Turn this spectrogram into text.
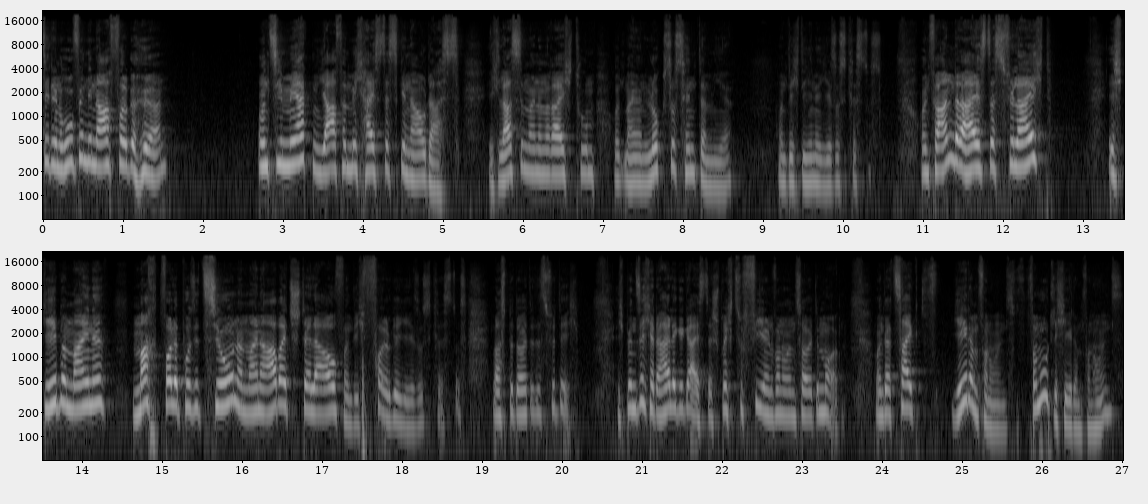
sie den Ruf in die Nachfolge hören und sie merken, ja, für mich heißt es genau das. Ich lasse meinen Reichtum und meinen Luxus hinter mir und ich diene Jesus Christus. Und für andere heißt das vielleicht, ich gebe meine machtvolle Position an meiner Arbeitsstelle auf und ich folge Jesus Christus. Was bedeutet es für dich? Ich bin sicher, der Heilige Geist, der spricht zu vielen von uns heute Morgen. Und er zeigt jedem von uns, vermutlich jedem von uns,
